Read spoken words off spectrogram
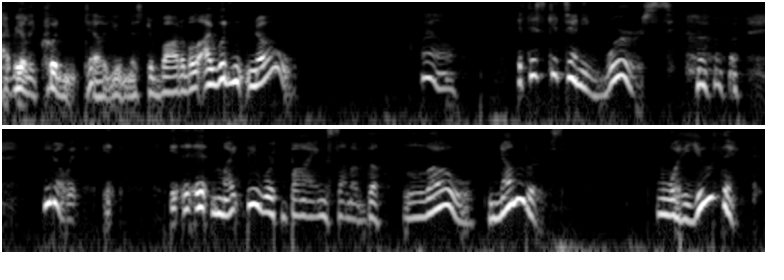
I really couldn't tell you, Mr. Botibol. I wouldn't know. Well, if this gets any worse, you know, it, it, it, it might be worth buying some of the low numbers. What do you think?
